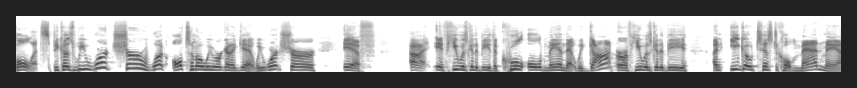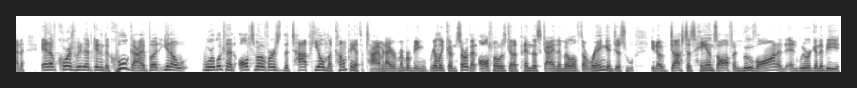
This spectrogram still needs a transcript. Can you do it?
bullets because we weren't sure what Ultimo we were going to get. We weren't sure if uh, if he was going to be the cool old man that we got, or if he was going to be an egotistical madman. And of course, we ended up getting the cool guy. But you know, we're looking at Ultimo versus the top heel in the company at the time, and I remember being really concerned that Ultimo was going to pin this guy in the middle of the ring and just you know dust his hands off and move on, and, and we were going to be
